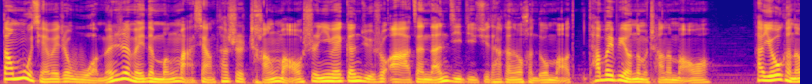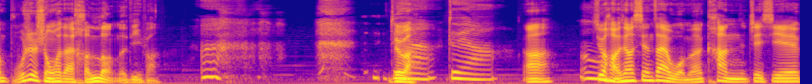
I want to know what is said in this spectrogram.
到目前为止，我们认为的猛犸象它是长毛，是因为根据说啊，在南极地区它可能有很多毛，它未必有那么长的毛哦，它有可能不是生活在很冷的地方啊，对吧啊？对啊，啊，嗯就好像现在我们看这些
